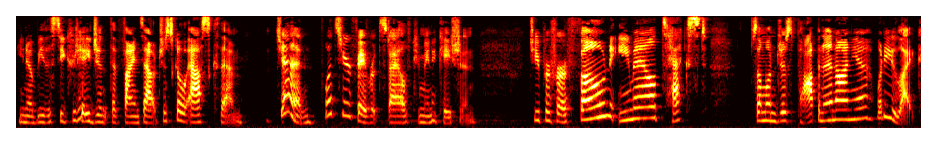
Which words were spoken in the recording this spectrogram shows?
you know be the secret agent that finds out. Just go ask them. Jen, what's your favorite style of communication? Do you prefer phone, email, text, someone just popping in on you? What do you like?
